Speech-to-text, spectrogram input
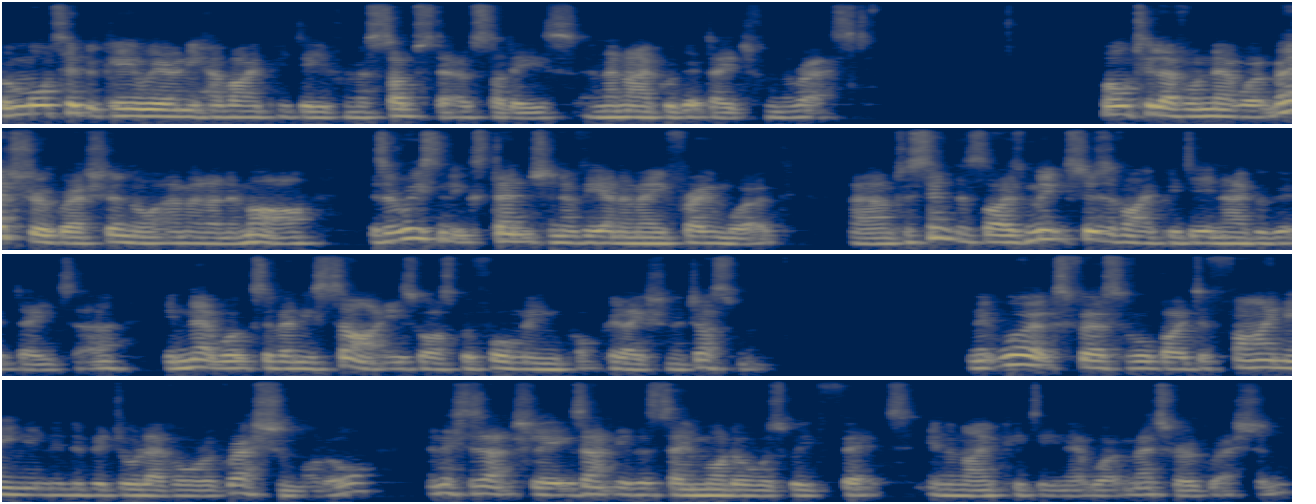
but more typically we only have IPD from a subset of studies and then aggregate data from the rest. Multi-level network meta-regression, or MLNMR, is a recent extension of the NMA framework um, to synthesize mixtures of IPD and aggregate data in networks of any size whilst performing population adjustment. And it works, first of all, by defining an individual level regression model. And this is actually exactly the same model as we'd fit in an IPD network meta-regression.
